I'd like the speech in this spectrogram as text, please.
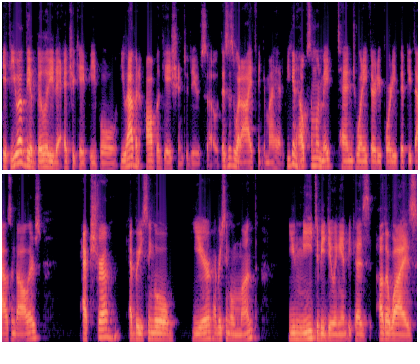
if you have the ability to educate people, you have an obligation to do so. This is what I think in my head. If you can help someone make 10, 20, 30, 40, 50,000 dollars extra every single year, every single month, you need to be doing it because otherwise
